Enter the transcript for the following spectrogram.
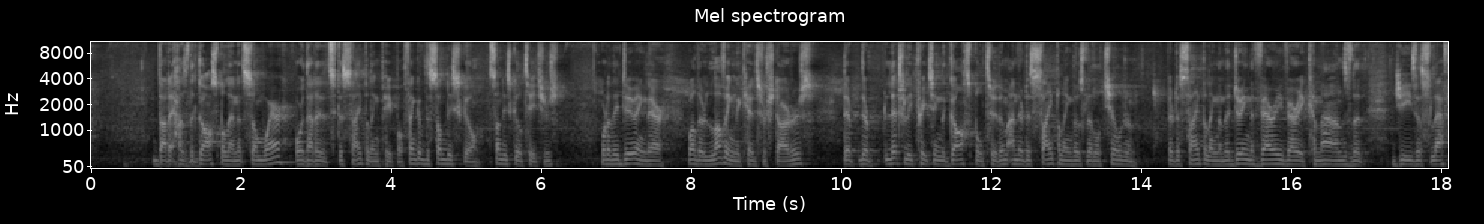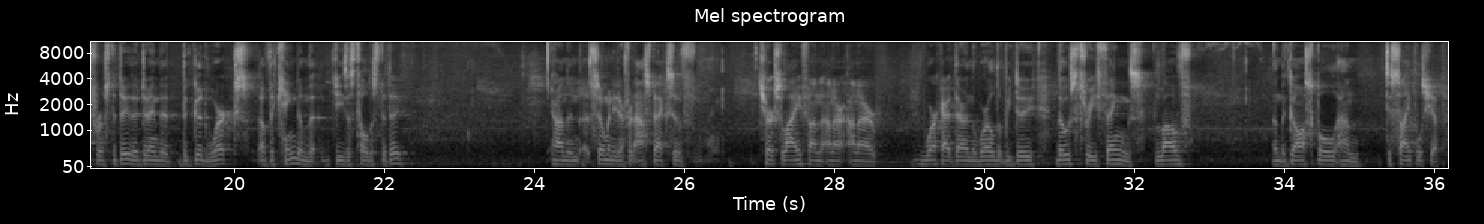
that it has the gospel in it somewhere, or that it's discipling people. Think of the Sunday school, Sunday school teachers. What are they doing there? Well, they're loving the kids for starters. They're, they're literally preaching the gospel to them, and they're discipling those little children. They're discipling them. They're doing the very, very commands that Jesus left for us to do. They're doing the, the good works of the kingdom that Jesus told us to do. And in so many different aspects of church life and, and, our, and our work out there in the world that we do, those three things love and the gospel and discipleship.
